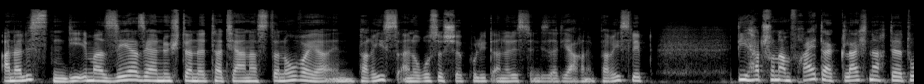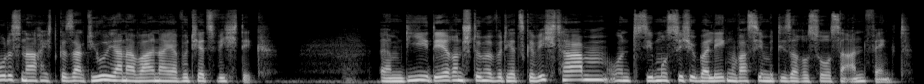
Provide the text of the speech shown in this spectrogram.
Analysten, die immer sehr, sehr nüchterne Tatjana Stanovaja in Paris, eine russische Politanalystin, die seit Jahren in Paris lebt, die hat schon am Freitag gleich nach der Todesnachricht gesagt, Julia Nawalnaja wird jetzt wichtig. Ähm, die, deren Stimme wird jetzt Gewicht haben und sie muss sich überlegen, was sie mit dieser Ressource anfängt.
